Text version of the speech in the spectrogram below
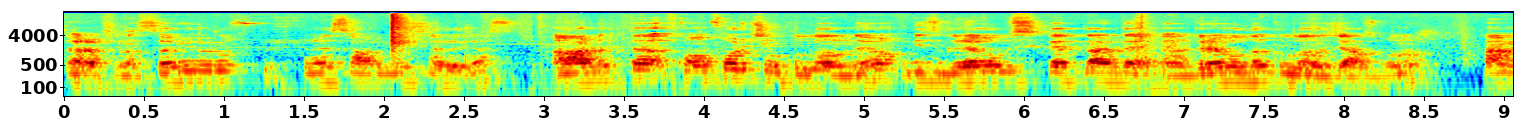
tarafına sarıyoruz. Üstüne sargıyı saracağız. Ağırlıkta konfor için kullanılıyor. Biz gravel bisikletlerde, yani gravel'da kullanacağız bunu. Hem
